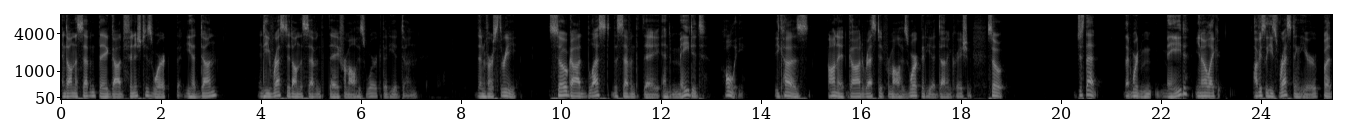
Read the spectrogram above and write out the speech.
And on the seventh day, God finished his work that he had done, and he rested on the seventh day from all his work that he had done. Then, verse 3 So God blessed the seventh day and made it holy, because on it God rested from all his work that he had done in creation. So, just that that word made, you know, like obviously he's resting here, but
